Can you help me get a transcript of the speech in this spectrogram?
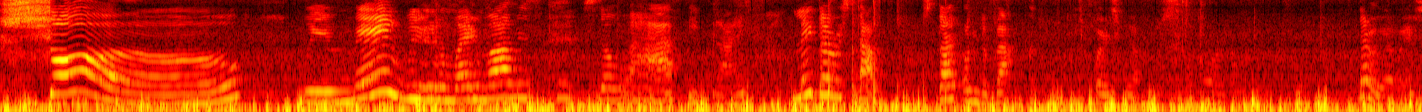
So we maybe my mom is so happy, guys. Later stop. Start on the back. First we have to start. There we go, guys.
